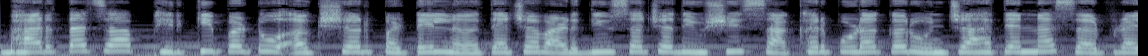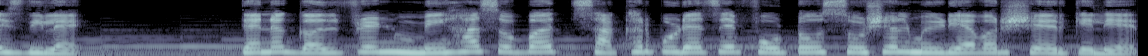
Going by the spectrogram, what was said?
भारताचा फिरकीपटू अक्षर पटेलनं त्याच्या वाढदिवसाच्या दिवशी साखरपुडा करून चाहत्यांना सरप्राईज दिलाय. त्यानं गर्लफ्रेंड मेहासोबत साखरपुड्याचे फोटो सोशल मीडियावर शेअर केले आहेत.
